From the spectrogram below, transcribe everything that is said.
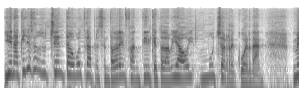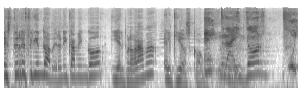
Y en aquellos años 80 hubo otra presentadora infantil que todavía hoy muchos recuerdan. Me estoy refiriendo a Verónica Mengod y el programa El Kiosco. Traidor. Uy,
